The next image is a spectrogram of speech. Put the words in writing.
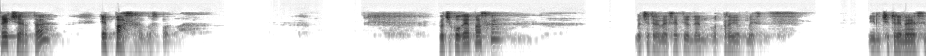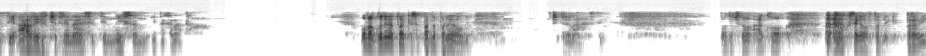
вечерта, е Пасха, Господа. Значи, кога е Пасха? На 14-тиот ден од првиот месец. Или 14-ти Авив, 14-ти Нисан и така натаму. Ова година тоа ќе се падне по неделник. 14. Поточно, ако, ако сега во вторник е први,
